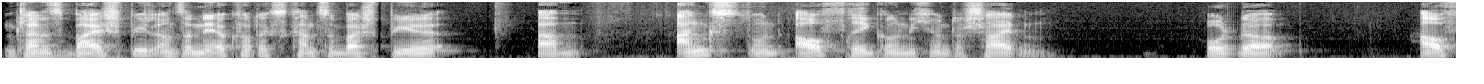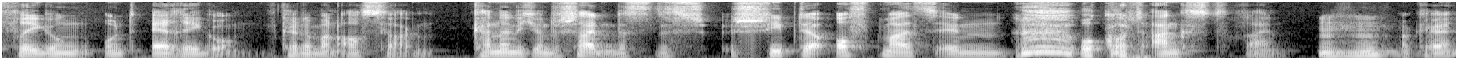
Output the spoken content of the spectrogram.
Ein kleines Beispiel, unser Neokortex kann zum Beispiel ähm, Angst und Aufregung nicht unterscheiden. Oder Aufregung und Erregung, könnte man auch sagen. Kann er nicht unterscheiden. Das, das schiebt er oftmals in, oh Gott, Angst rein. Mhm. Okay?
